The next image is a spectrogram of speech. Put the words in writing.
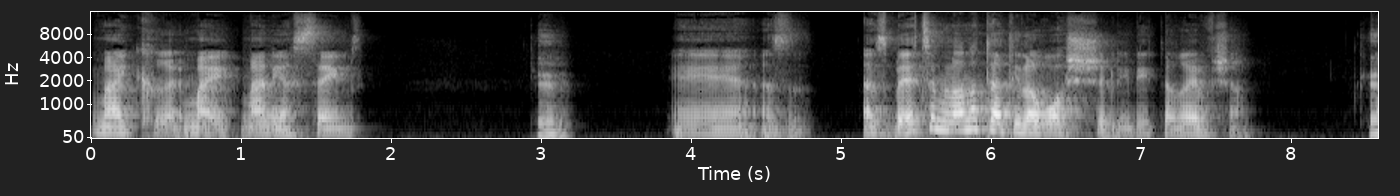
ממה יקרה, מה, מה אני אעשה עם זה. כן. אה, אז, אז בעצם לא נתתי לראש שלי להתערב שם. כן.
